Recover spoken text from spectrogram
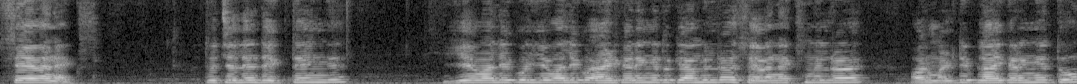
सेवन एक्स तो चलिए देखते हैं ये वाले को, ये वाले को ऐड करेंगे तो क्या मिल रहा है? सेवन एक्स मिल रहा है। और मल्टीप्लाई करेंगे तो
